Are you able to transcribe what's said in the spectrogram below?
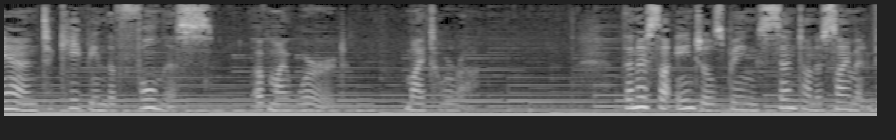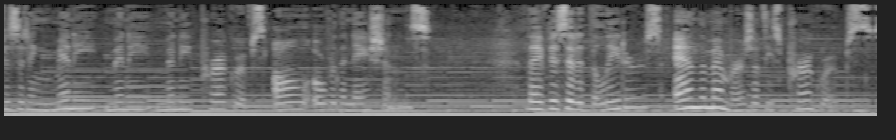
and to keeping the fullness of my word, my Torah. Then I saw angels being sent on assignment visiting many, many, many prayer groups all over the nations. They visited the leaders and the members of these prayer groups.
